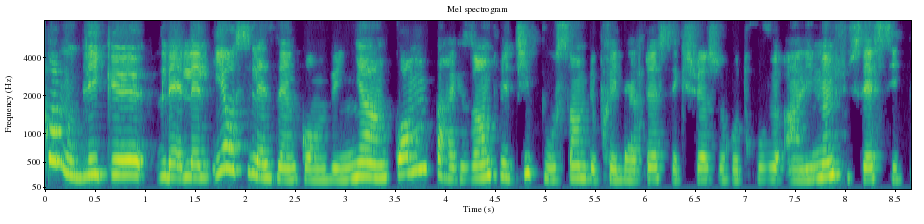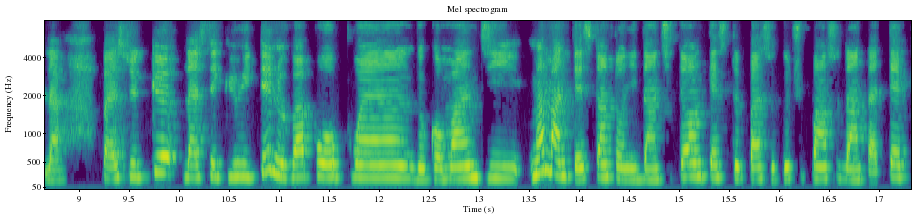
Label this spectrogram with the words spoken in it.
qu'on oublie que il y a aussi les inconvénients, comme par exemple 10% de prédateurs sexuels se retrouvent en ligne, même sur ces sites-là, parce que la sécurité ne va pas au point de, comment dire, même en testant ton identité, on ne teste pas ce que tu penses dans ta tête.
